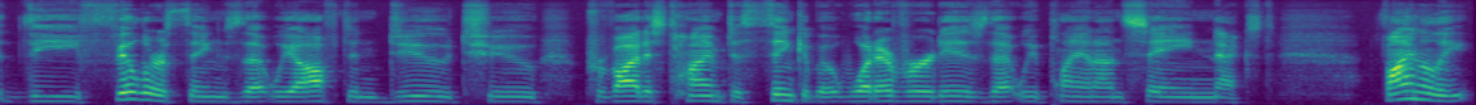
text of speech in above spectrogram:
the filler things that we often do to provide us time to think about whatever it is that we plan on saying next. Finally,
